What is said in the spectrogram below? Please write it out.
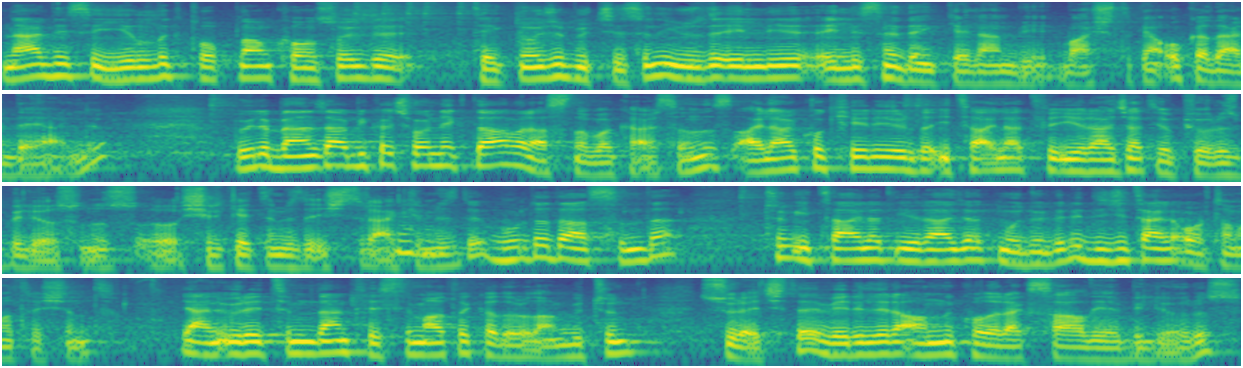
neredeyse yıllık toplam konsolide teknoloji bütçesinin %50'ye 50'sine denk gelen bir başlık. Yani o kadar değerli. Böyle benzer birkaç örnek daha var aslında bakarsanız. Alarko Carrier'da ithalat ve ihracat yapıyoruz biliyorsunuz şirketimizde, iştirakimizde. Burada da aslında tüm ithalat, ihracat modülleri dijital ortama taşındı. Yani üretimden teslimata kadar olan bütün süreçte verileri anlık olarak sağlayabiliyoruz.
